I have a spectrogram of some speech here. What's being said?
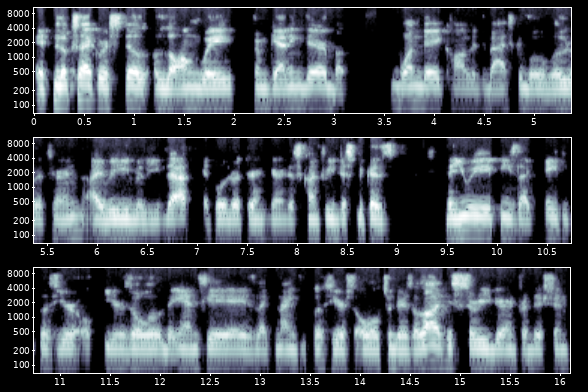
it looks like we're still a long way from getting there, but one day college basketball will return. I really believe that it will return here in this country just because the UAAP is like 80 plus year, years old. The NCAA is like 90 plus years old. So there's a lot of history there and tradition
